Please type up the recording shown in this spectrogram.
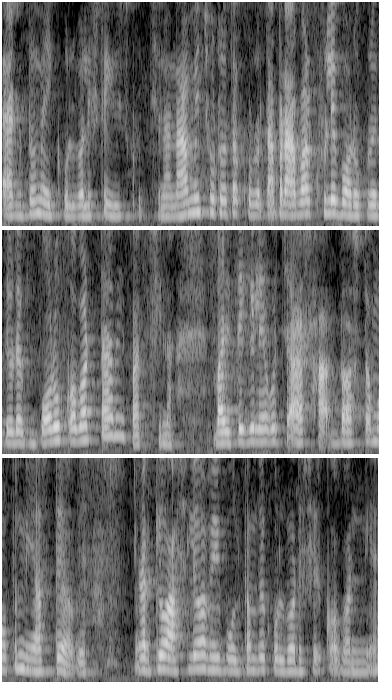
একদম এই কোল বালিশটা ইউজ করছে না। না, আমি ছোটোটা করে তারপর আবার খুলে বড় করেছি ওটা বড় কভারটা আমি পাচ্ছি না। বাড়িতে গেলে এখন চার, সাত, দশটা মতো নিয়ে আসতে হবে। আর কেউ আসলেও আমি বলতাম যে কোলবারিশের কভার নিয়ে।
